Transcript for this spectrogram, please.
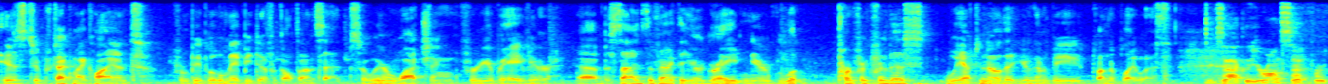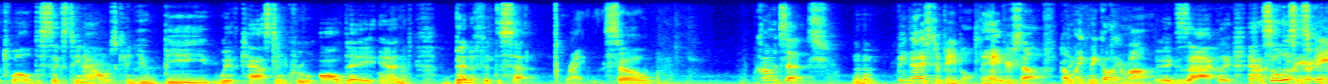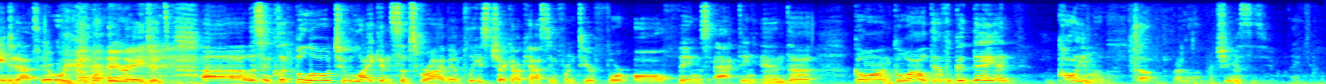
is to protect my client from people who may be difficult on set. So we're watching for your behavior. Uh, besides the fact that you're great and you look perfect for this, we have to know that you're going to be fun to play with. Exactly. You're on set for 12 to 16 hours. Can you be with cast and crew all day and benefit the set? Right. So, common sense. Mm-hmm. Be nice to people. Behave yourself. Don't make me call your mom. Exactly. And so, listen, speaking of that, or your, or your agent, uh, listen, click below to like and subscribe, and please check out Casting Frontier for all things acting. And uh, go on, go out, have a good day, and call your mother. Go. Run along. She misses you. Thank you.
